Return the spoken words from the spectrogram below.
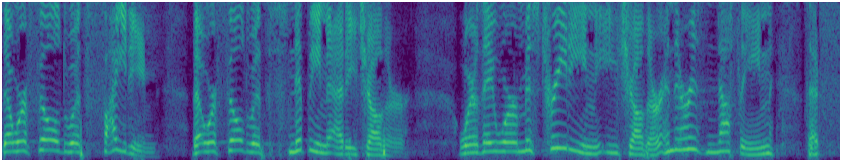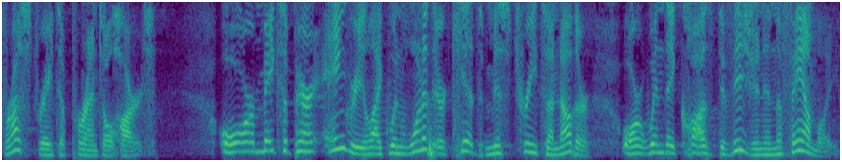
that were filled with fighting, that were filled with snipping at each other, where they were mistreating each other. And there is nothing that frustrates a parental heart or makes a parent angry, like when one of their kids mistreats another or when they cause division in the family.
